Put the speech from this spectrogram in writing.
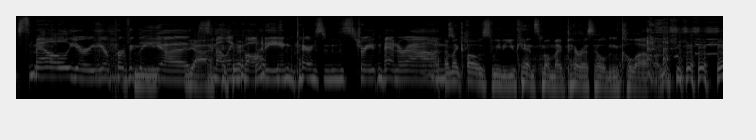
smell your your perfectly uh, Yeah. smelling body in comparison to the straight men around. I'm like, oh, sweetie, you can't smell my Paris Hilton cologne.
